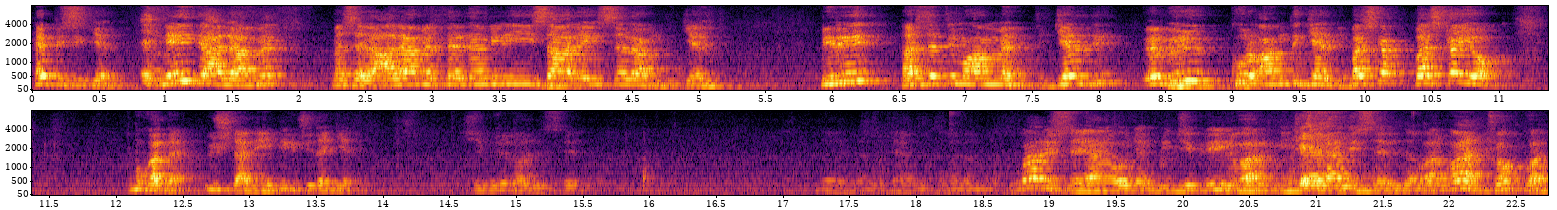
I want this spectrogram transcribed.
Hepsi geldi. Neydi alamet? Mesela alametlerden biri İsa Aleyhisselam'dı. Geldi. Biri Hazreti Muhammed'di. Geldi. Öbürü Kur'an'dı geldi. Başka başka yok. Bu kadar. Üç taneydi. Üçü de geldi. Cibril hadisi. Var işte yani öyle bir Cibril var, Mikail hadisleri de var. Var, çok var.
